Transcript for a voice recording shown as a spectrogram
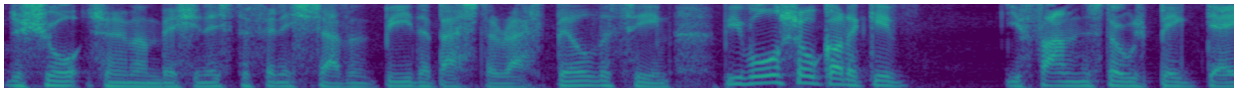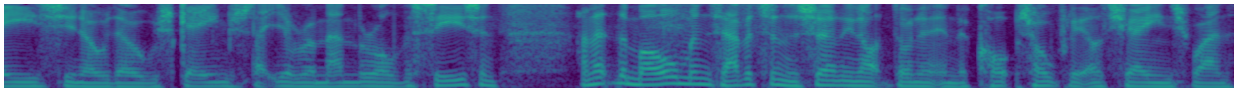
the short term ambition is to finish seventh, be the best of ref, build the team, but you've also got to give your fans those big days, you know, those games that you remember all the season. And at the moment, Everton has certainly not done it in the cups. Hopefully, it'll change when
